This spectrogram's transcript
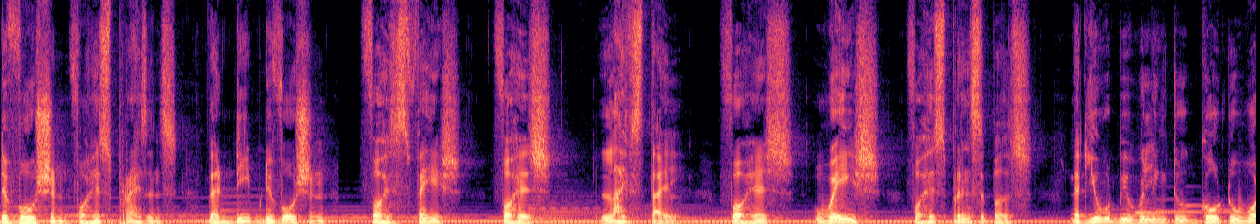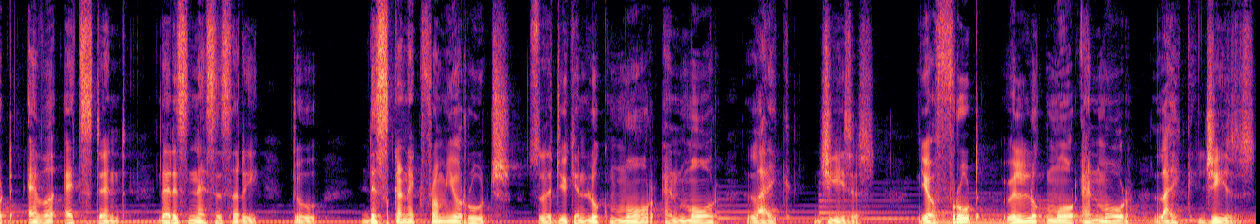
devotion for His presence, that deep devotion for His face, for His lifestyle, for His ways, for His principles, that you would be willing to go to whatever extent that is necessary to disconnect from your roots so that you can look more and more like Jesus. Your fruit will look more and more like Jesus.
